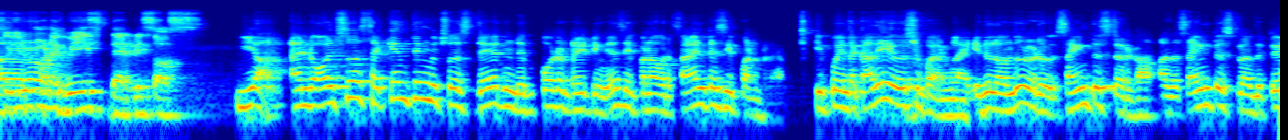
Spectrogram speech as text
so you don't want to waste that resource. Yeah and also second thing which was there இந்த இம்பார்ட்டன்ட் ரைட்டிங் இஸ் இப்போ நான் ஒரு ஃபேண்டசி பண்றேன். இப்போ இந்த கதையை யோசிச்சு பாருங்களேன். இதுல வந்து ஒரு சயின்டிஸ்ட் இருக்கான். அந்த சயின்டிஸ்ட் வந்துட்டு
